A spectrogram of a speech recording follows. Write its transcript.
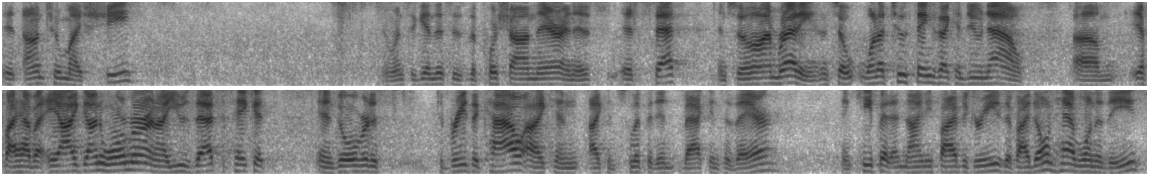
it onto my sheath. And once again, this is the push on there, and it's, it's set. And so I'm ready. And so one of two things I can do now. Um, if I have an AI gun warmer and I use that to take it and go over to, to breed the cow, I can, I can slip it in, back into there and keep it at 95 degrees. If I don't have one of these,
